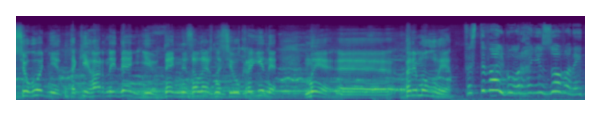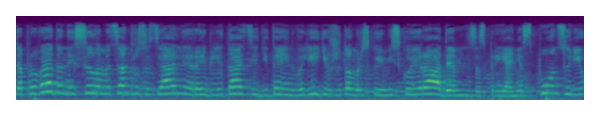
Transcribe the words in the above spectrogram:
сьогодні такий гарний день і в День Незалежності України ми е, перемогли. Фестиваль був організований та проведений силами Центру соціальної реабілітації дітей-інвалідів Житомирської міської ради за сприяння спонсорів,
